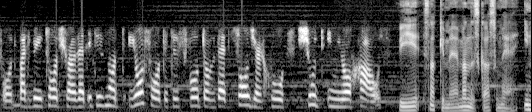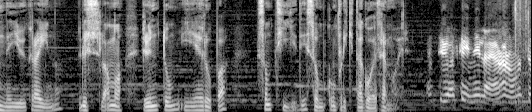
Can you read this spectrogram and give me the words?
fault, but we told her that it is not your fault, it is fault of that soldier who shoot in your house. Vi snakker med mennesker som er inne i Ukraina, Russland og rundt om i Europa, samtidig som konflikter går fremover. Tror jeg skal inn i leiren her nå, vet du.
